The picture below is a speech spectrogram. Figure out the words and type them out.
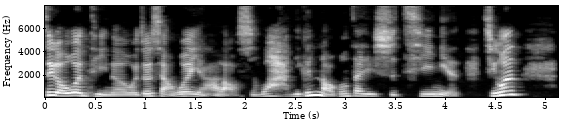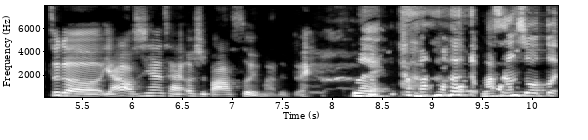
这个问题呢，我就想问雅老师，哇，你跟老公在一起十七年，请问这个雅老师现在才二十八岁嘛，对不对？对，马上说对。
